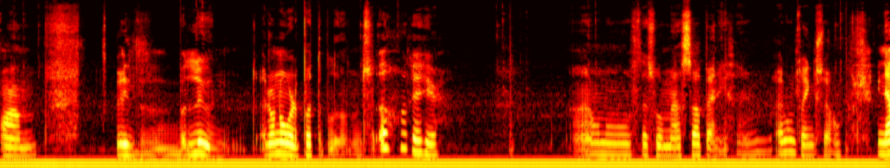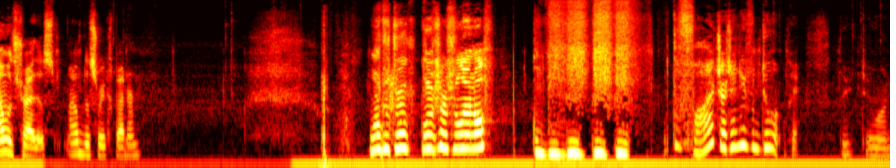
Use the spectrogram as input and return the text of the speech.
Um, balloons. I don't know where to put the balloons. Oh, okay, here. I don't know if this will mess up anything. I don't think so. Now let's try this. I hope this works better. One, two, three, one, two, three, enough. What the fudge? I didn't even do it. Okay. Three, two, one.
